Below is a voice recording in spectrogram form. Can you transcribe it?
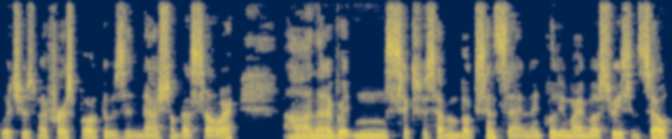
which was my first book. It was a national bestseller. Uh, and then I've written six or seven books since then, including my most recent. So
